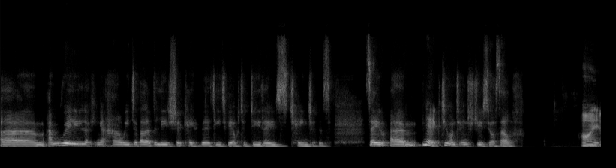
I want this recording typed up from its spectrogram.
um, and really looking at how we develop the leadership capability to be able to do those changes. So, um, Nick, do you want to introduce yourself? Hi,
